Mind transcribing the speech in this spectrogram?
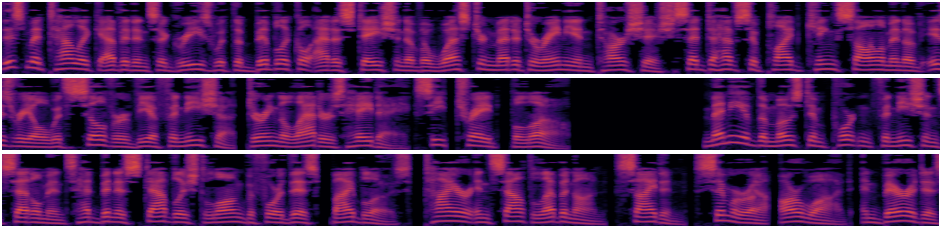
This metallic evidence agrees with the biblical attestation of a western Mediterranean Tarshish said to have supplied King Solomon of Israel with silver via Phoenicia, during the latter's heyday see trade, below. Many of the most important Phoenician settlements had been established long before this, Byblos, Tyre in South Lebanon, Sidon, Simyra, Arwad, and Berytus,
